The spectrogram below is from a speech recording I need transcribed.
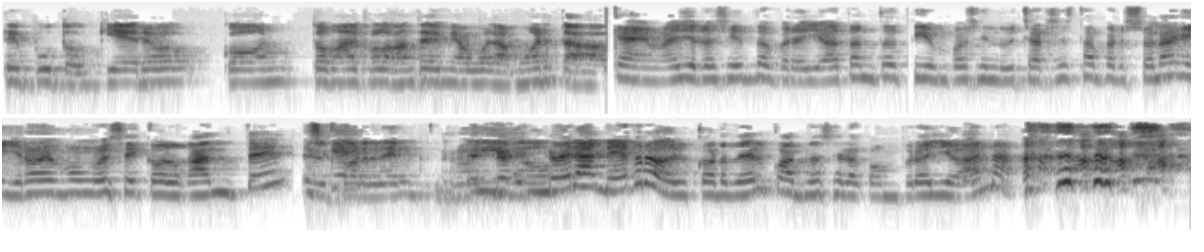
te puto quiero con toma el colgante de mi abuela muerta. Que además yo lo siento, pero lleva tanto tiempo sin ducharse esta persona que yo no me pongo ese colgante. El es que cordel no, no era negro el cordel cuando se lo compró Joana.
